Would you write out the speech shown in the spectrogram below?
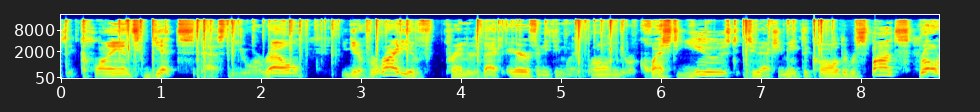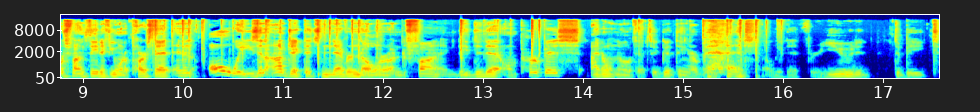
Say client get past the URL. You get a variety of parameters back, error if anything went wrong, the request used to actually make the call, the response, raw response data if you want to parse that, and always an object that's never null or undefined. They did that on purpose. I don't know if that's a good thing or bad. I'll leave that for you to debate.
